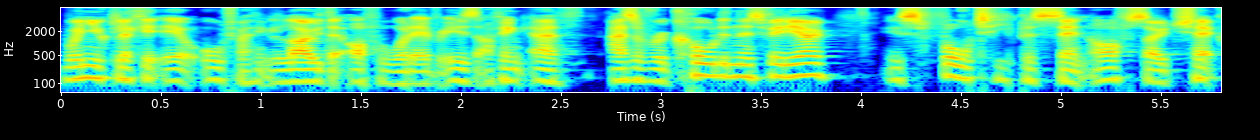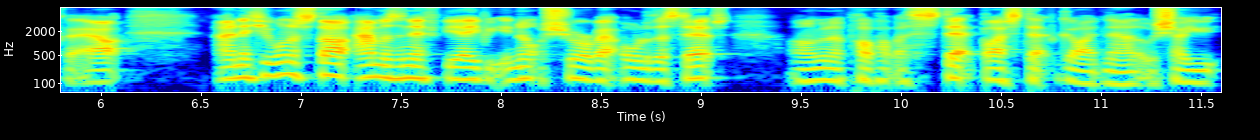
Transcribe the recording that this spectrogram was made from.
When you click it, it'll automatically load that offer, whatever it is. I think as, as of recording this video, is 40% off. So check that out. And if you want to start Amazon FBA, but you're not sure about all of the steps, I'm going to pop up a step-by-step guide now that will show you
